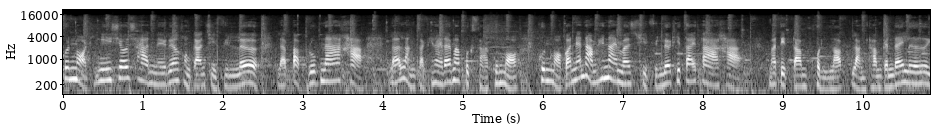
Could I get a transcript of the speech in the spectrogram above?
คุณหมอที่นี่เชี่ยวชาญในเรื่องของการฉีดฟิลเลอร์ และปรับรูปหน้าค่ะ และหลังจากที่นายได้มาปรึกษาคุณหมอ คุณหมอก็แนะนำให้นายมาฉีดฟิลเลอร์ที่ใต้ตาค่ะ มาติดตามผลลัพธ์หลังทำกันได้เลย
